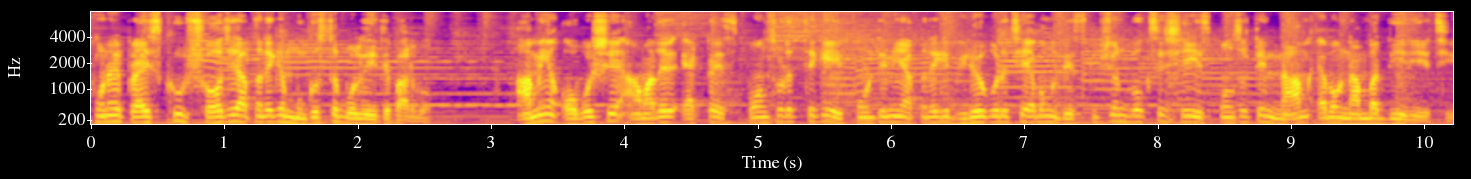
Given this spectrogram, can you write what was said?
ফোনের প্রাইস খুব সহজে আপনাদেরকে মুখস্থ বলে দিতে পারব। আমি অবশ্যই আমাদের একটা স্পন্সরের থেকে এই ফোনটি নিয়ে আপনাদেরকে ভিডিও করেছি এবং ডিসক্রিপশন বক্সে সেই স্পন্সরটির নাম এবং নাম্বার দিয়ে দিয়েছি।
